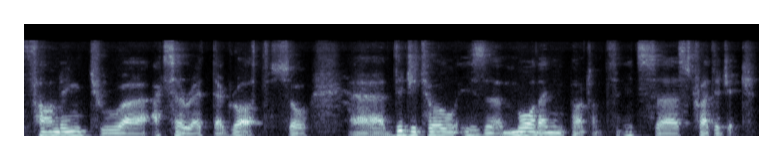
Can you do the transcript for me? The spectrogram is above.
funding to accelerate their growth. So digital is more than important, it's strategic.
